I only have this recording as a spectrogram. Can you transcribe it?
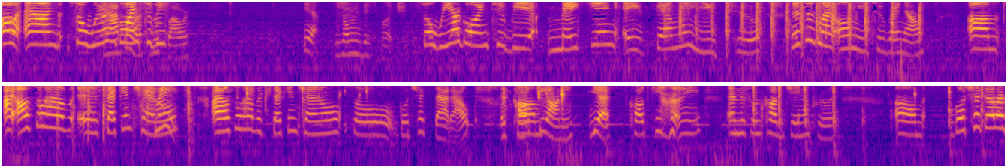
Oh, and so we're Can I have the going to be. flour? Yeah. There's only this much. So we are going to be making a family YouTube. This is my own YouTube right now. Um, I also have a second channel. I also have a second channel, so go check that out. It's called Um, Kiani. Yes, it's called Kiani, and this one's called Jayna Pruitt. Um, go check out our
